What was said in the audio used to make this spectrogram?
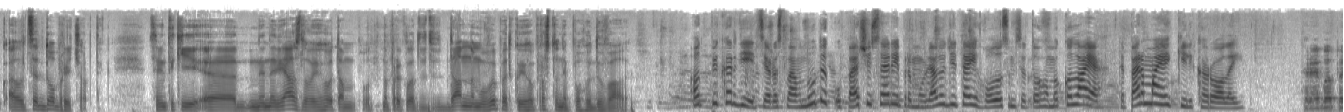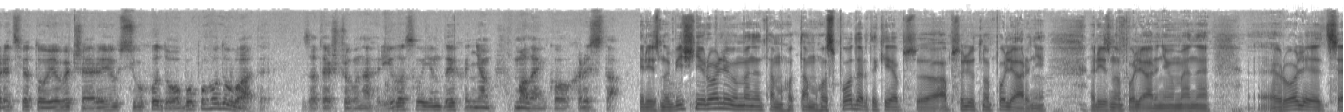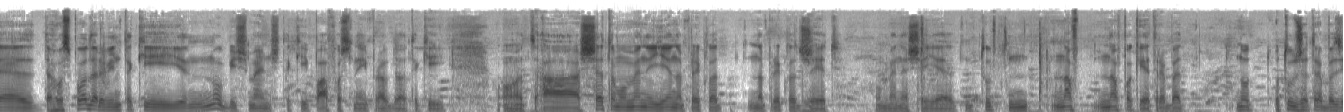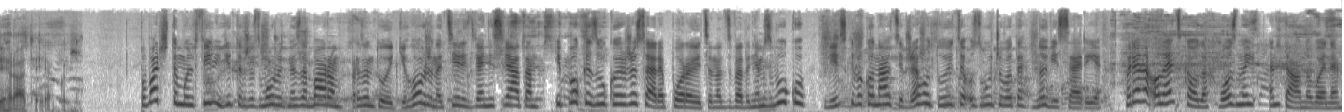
але це добрий чортик. Це він такий е, ненав'язливий. Його там, от, наприклад, в даному випадку його просто не погодували. А От пікардієць Ярослав Нудик у першій серії примовляв до дітей голосом Святого Миколая. Тепер має кілька ролей. Треба перед святою вечерею всю худобу погодувати за те, що вона гріла своїм диханням маленького Христа. Різнобічні ролі у мене там, там господар, такі абс- абсолютно полярні, різнополярні у мене е, ролі. Це господар, він такий, ну, більш-менш такий пафосний, правда, такий. От. А ще там у мене є, наприклад, наприклад, жит. У мене ще є. Тут нав, навпаки, треба, ну, отут вже треба зіграти якось. Побачити мультфільм діти вже зможуть незабаром. Презентують його вже на ці різдвяні свята. І поки звукорежисери пораються над зведенням звуку, львівські виконавці вже готуються озвучувати нові серії. Мар'яна Оленська, Олег Возний, НТА Новини.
